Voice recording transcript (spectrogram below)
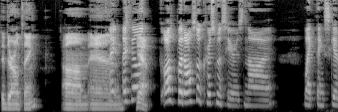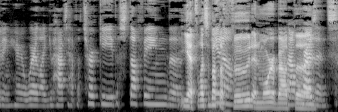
did their own thing. Um and I, I feel yeah. like, but also Christmas here is not like Thanksgiving here, where like you have to have the turkey, the stuffing, the Yeah, it's less about the know, food and more about, about the presents.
